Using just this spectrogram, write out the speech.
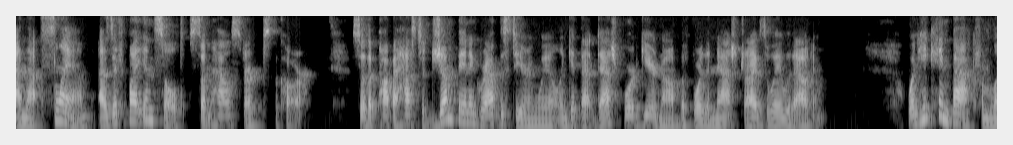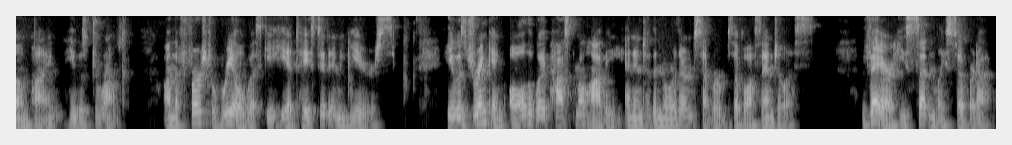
And that slam, as if by insult, somehow starts the car so that Papa has to jump in and grab the steering wheel and get that dashboard gear knob before the Nash drives away without him. When he came back from Lone Pine, he was drunk on the first real whiskey he had tasted in years. He was drinking all the way past Mojave and into the northern suburbs of Los Angeles. There, he suddenly sobered up,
